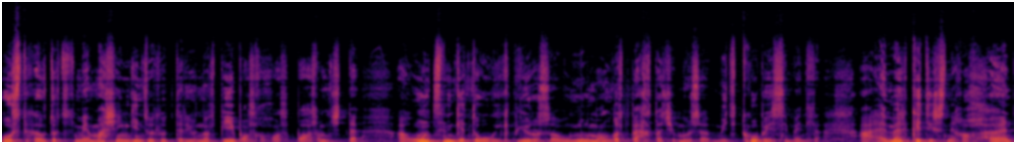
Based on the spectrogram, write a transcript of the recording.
өөрсдийнхөө өдөр тутмын маш энгийн зүйлүүд дээр юу нь бол бий болгох бол боломжтой. А үнцэн гэдэг үгийг би ерөөсөө өмнө нь Монголд байхдаа ч юм уусаа мэдтгүү байсан юм байна л. А Америкт ирснийхаа хойно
